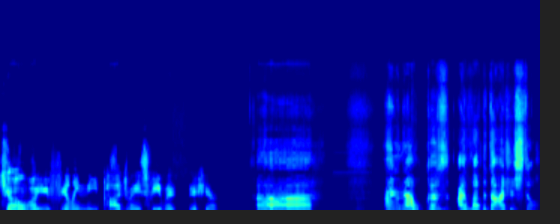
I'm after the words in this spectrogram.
Joe, are you feeling the Padres fever this year? Uh, I don't know, cause I love the Dodgers still.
